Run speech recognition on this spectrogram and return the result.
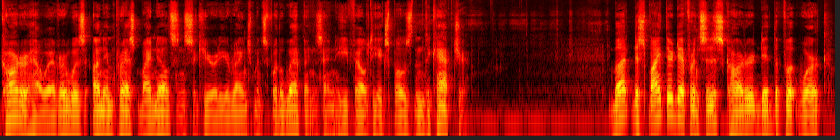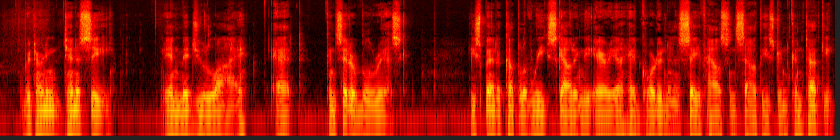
Carter, however, was unimpressed by Nelson's security arrangements for the weapons, and he felt he exposed them to capture. But despite their differences, Carter did the footwork, returning to Tennessee in mid July at considerable risk. He spent a couple of weeks scouting the area, headquartered in a safe house in southeastern Kentucky.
